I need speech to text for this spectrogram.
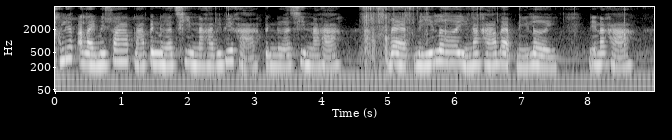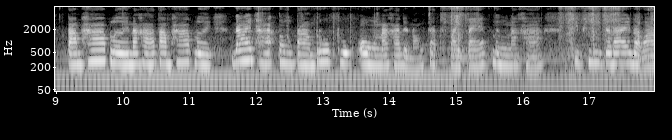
เขาเรียกอะไรไม่ทราบนะ เป็นเนื้อชินนะคะพี่พี่ๆค่ะเป็นเนื้อชินนะคะ แบบนี้เลยนะคะ แบบนี้เลยนี่นะคะ ตามภาพเลยนะคะ ตามภาพเลย ได้พระตรงตามรูปทุกองค์นะคะ เดี๋ยวน้องจัดไฟแป๊บหนึ่งนะคะ พี่ๆจะได้แบบว่า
